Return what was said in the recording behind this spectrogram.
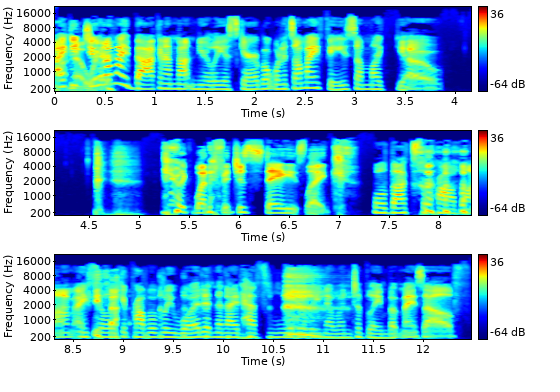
I could do it on my back, and I'm not nearly as scared. But when it's on my face, I'm like, yo. You're like, what if it just stays like? Well, that's the problem. I feel like it probably would, and then I'd have literally no one to blame but myself.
